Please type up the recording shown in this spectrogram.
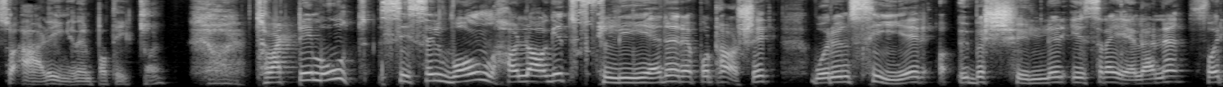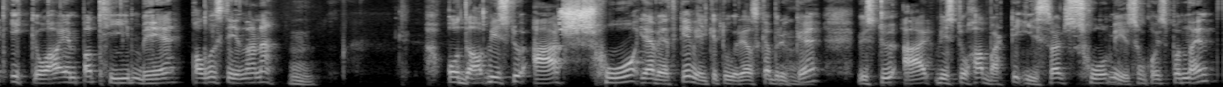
så er det ingen empati. Nei. Tvert imot, Sissel Wold har laget flere reportasjer hvor hun sier hun beskylder israelerne for ikke å ha empati med palestinerne. Og da, hvis du er så Jeg vet ikke hvilket ord jeg skal bruke. Hvis du, er, hvis du har vært i Israel så mye som korrespondent,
